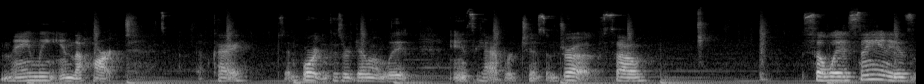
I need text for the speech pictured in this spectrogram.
mainly in the heart. Okay, it's important because we're dealing with antihypertensive drugs. So, so what it's saying is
